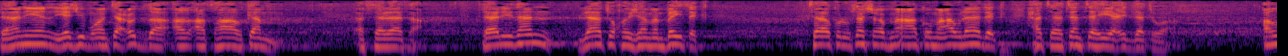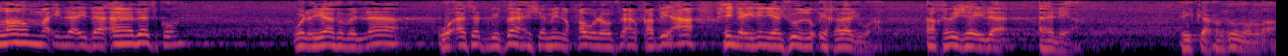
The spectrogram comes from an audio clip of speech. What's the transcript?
ثانيا يجب أن تعد الأطهار كم؟ الثلاثة. ثالثا لا تخرج من بيتك. تأكل وتشرب معك ومع أولادك حتى تنتهي عدتها. اللهم إلا إذا آذتكم والعياذ بالله وأتت بفاحشة من القول والفعل قبيحة حينئذ يجوز إخراجها. أخرجها إلى أهلها. تلك حدود الله.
